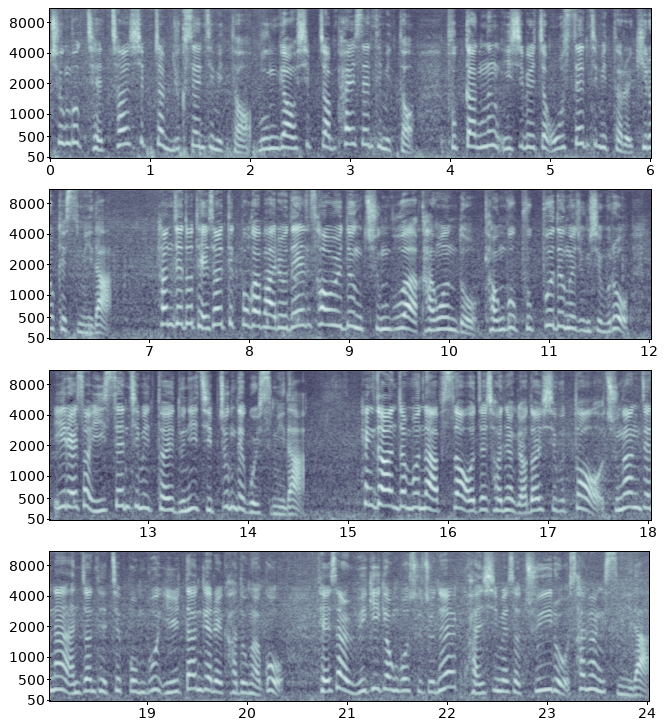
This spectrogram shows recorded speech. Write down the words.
충북 제천 10.6cm, 문경 10.8cm, 북강릉 21.5cm를 기록했습니다. 현재도 대설특보가 발효된 서울 등 중부와 강원도, 경북 북부 등을 중심으로 1에서 2cm의 눈이 집중되고 있습니다. 행정안전부는 앞서 어제 저녁 8시부터 중앙재난안전대책본부 1단계를 가동하고 대설 위기경보 수준을 관심에서 주의로 상향했습니다.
